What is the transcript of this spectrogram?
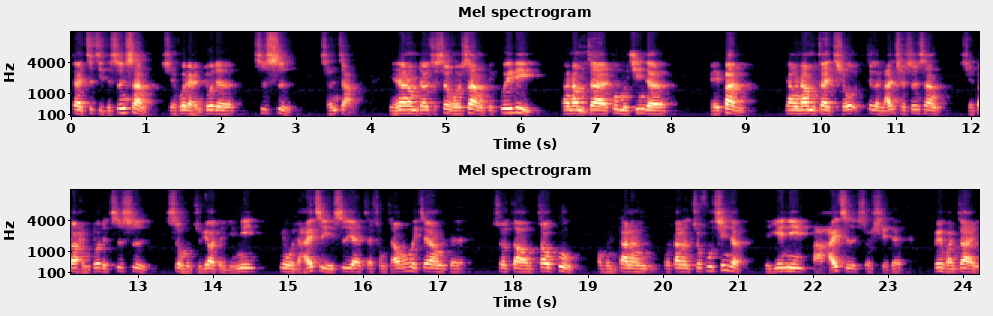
在自己的身上学会了很多的知识成长，也让他们在生活上的规律，让他们在父母亲的陪伴，让他们在球这个篮球身上学到很多的知识，是我们主要的原因。因为我的孩子也是要在从早会这样的受到照顾，我们当然我当然做父亲的。也愿意把孩子所学的归还在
